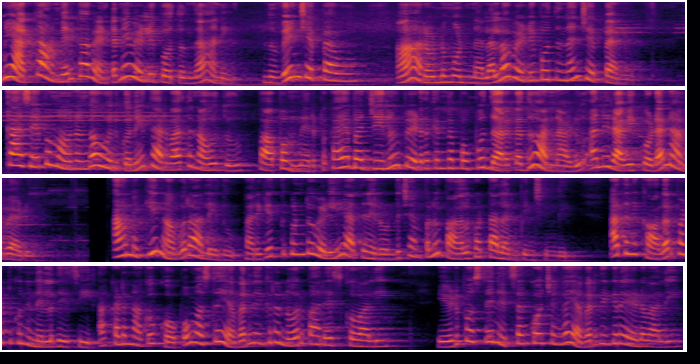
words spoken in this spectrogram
మీ అక్క అమెరికా వెంటనే వెళ్ళిపోతుందా? అని. నువ్వేం చెప్పావు? ఆ రెండు మూడు నెలల్లో వెళ్ళిపోతుందని చెప్పాను. కాసేపు మౌనంగా ఊరుకొని తర్వాత నవ్వుతూ పాపం మిరపకాయ బజ్జీలు పిడత కింద పప్పు దొరకదు అన్నాడు అని రవి కూడా నవ్వాడు. ఆమెకి నవ్వు రాలేదు. పరిగెత్తుకుంటూ వెళ్ళి అతని రెండు చెంపలు పగలగొట్టాలనిపించింది. అతని కాలర్ పట్టుకుని నిలదీసి అక్కడ నాకు కోపం వస్తే ఎవరి దగ్గర నోరు పారేసుకోవాలి? ఏడుపు వస్తే నిస్సంకోచంగా ఎవరి దగ్గర ఏడవాలి?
